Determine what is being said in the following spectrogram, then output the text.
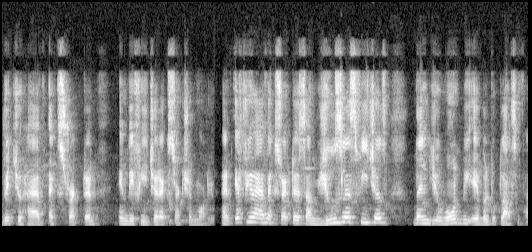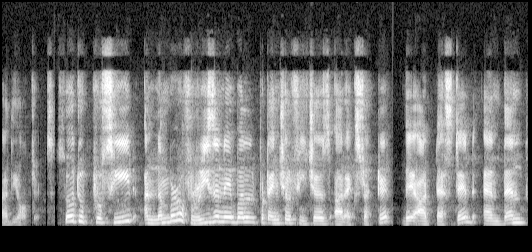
which you have extracted in the feature extraction module. And if you have extracted some useless features, then you won't be able to classify the objects. So to proceed, a number of reasonable potential features are extracted, they are tested, and then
